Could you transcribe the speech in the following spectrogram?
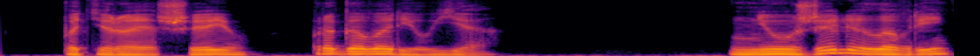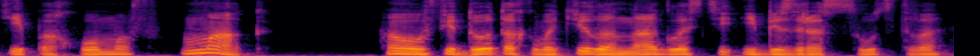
– потирая шею, проговорил я. «Неужели Лаврентий Пахомов маг?» А у Федота хватило наглости и безрассудства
